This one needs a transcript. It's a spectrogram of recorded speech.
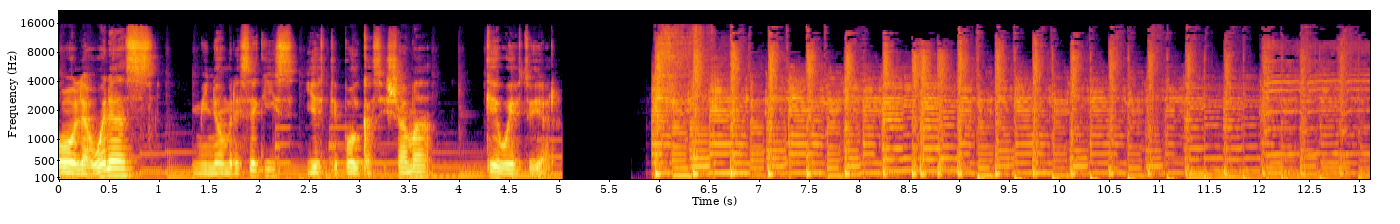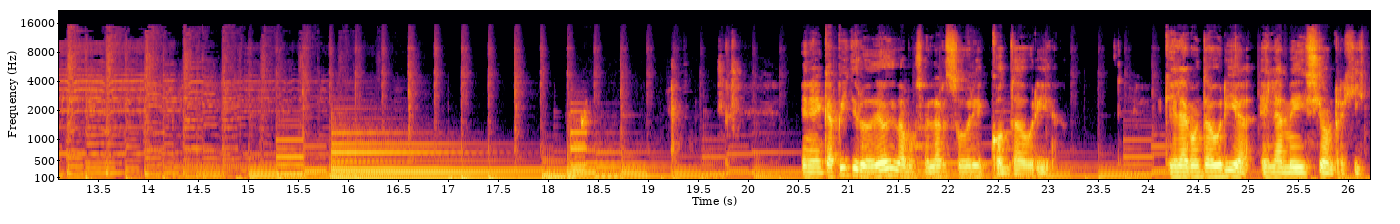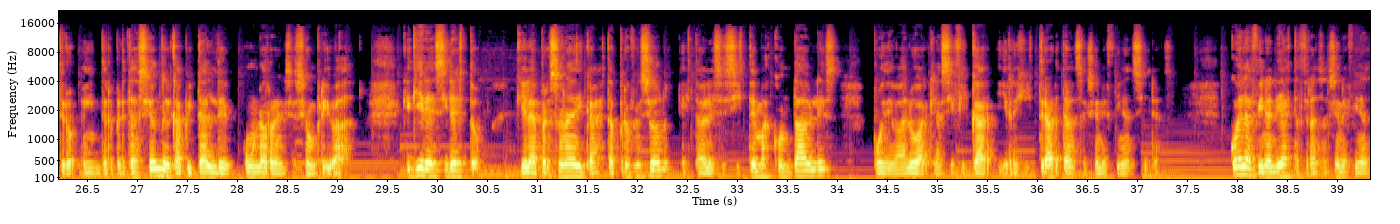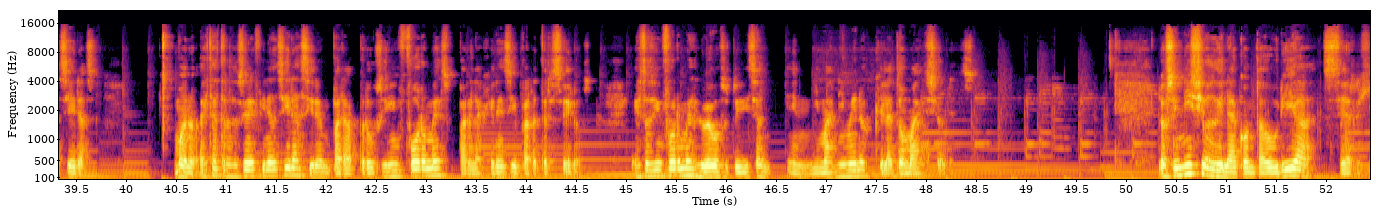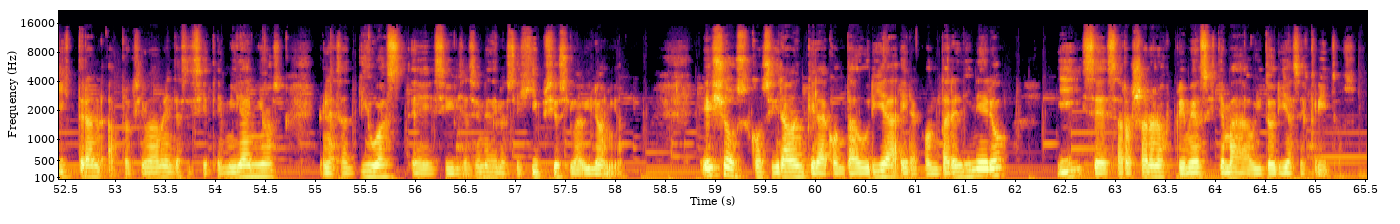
Hola, buenas. Mi nombre es X y este podcast se llama ¿Qué voy a estudiar? En el capítulo de hoy vamos a hablar sobre contaduría. Que la contaduría es la medición, registro e interpretación del capital de una organización privada. ¿Qué quiere decir esto? Que la persona dedicada a esta profesión establece sistemas contables, puede evaluar, clasificar y registrar transacciones financieras. ¿Cuál es la finalidad de estas transacciones financieras? Bueno, estas transacciones financieras sirven para producir informes para la gerencia y para terceros. Estos informes luego se utilizan en ni más ni menos que la toma de decisiones. Los inicios de la contaduría se registran aproximadamente hace 7.000 años en las antiguas eh, civilizaciones de los egipcios y babilonios. Ellos consideraban que la contaduría era contar el dinero y se desarrollaron los primeros sistemas de auditorías escritos.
